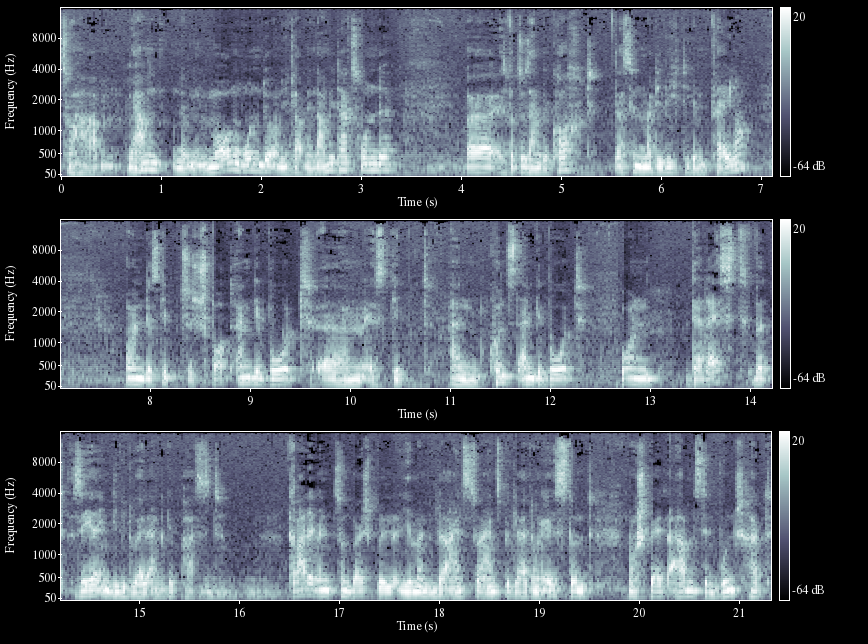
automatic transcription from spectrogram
zu haben. Wir haben eine Morgenrunde und ich glaube eine Nachmittagsrunde. Äh, es wird zusammen gekocht. Das sind mal die wichtigen Pfeiler. Und es gibt Sportangebot, ähm, es gibt ein Kunstangebot und der Rest wird sehr individuell angepasst. Gerade wenn zum Beispiel jemand in der 1 zu 1 Begleitung ist und noch spät abends den Wunsch hat,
